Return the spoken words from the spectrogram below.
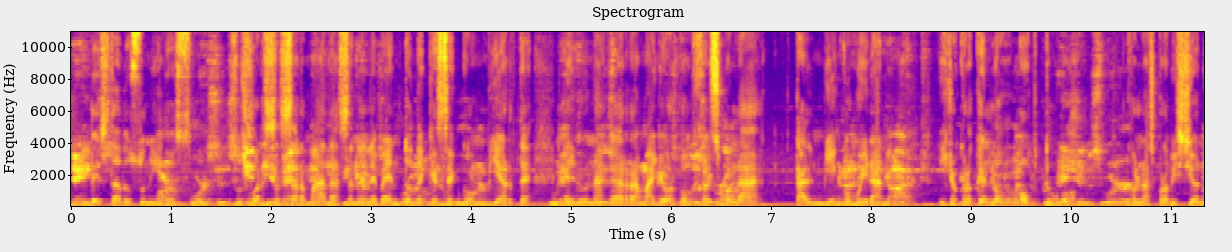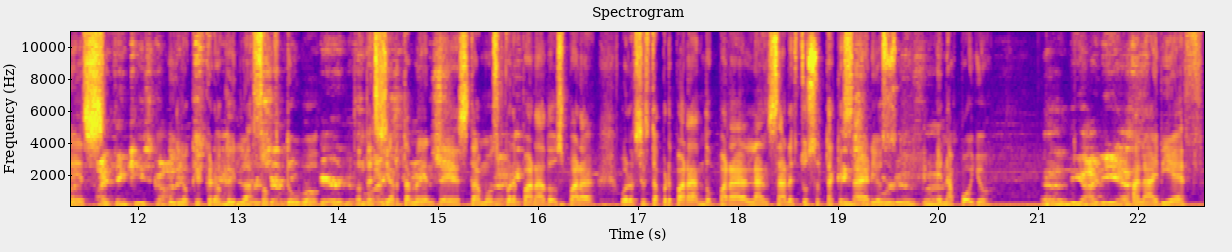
de Estados Unidos, sus fuerzas armadas en el evento de que se convierte en una guerra mayor con Hezbollah también como Irán. Y yo creo que lo obtuvo con las provisiones y lo que creo que las obtuvo, donde ciertamente estamos preparados para, bueno, se está preparando para lanzar estos ataques aéreos uh, en apoyo a la IDF,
